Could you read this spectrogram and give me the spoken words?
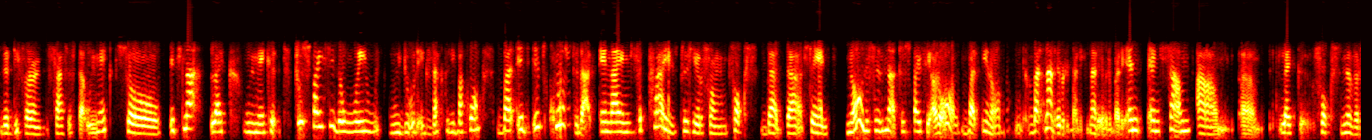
the different sauces that we make. So it's not like we make it too spicy the way we, we do it exactly back home, but it is close to that. And I'm surprised to hear from folks that uh, saying, no, this is not too spicy at all. But you know, but not everybody, not everybody, and and some um, um, like folks never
